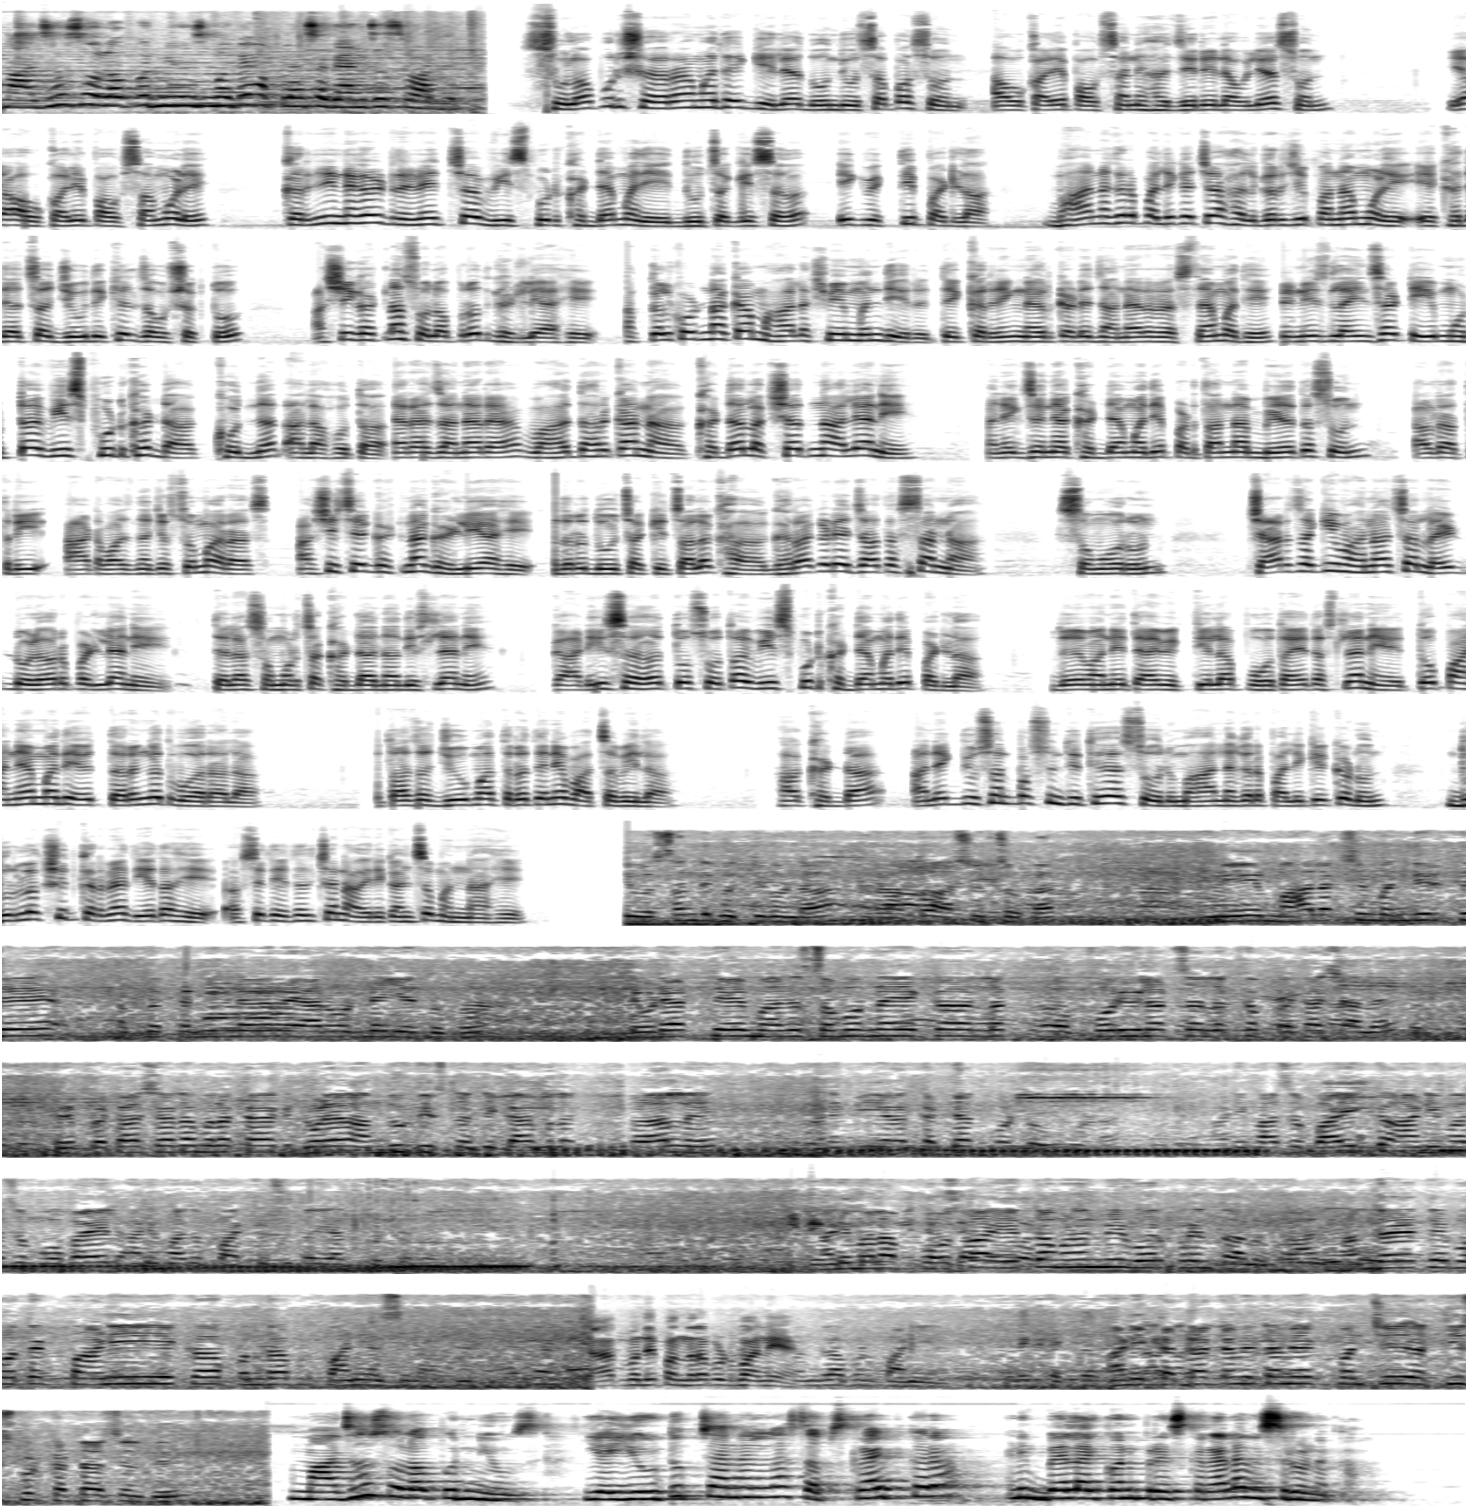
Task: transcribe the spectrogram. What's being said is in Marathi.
माझं सोलापूर न्यूजमध्ये आपल्या सगळ्यांचं स्वागत. सोलापूर शहरामध्ये गेल्या दोन दिवसापासून अवकाळी पावसाने हजेरी लावली असून या अवकाळी पावसामुळे कर्णीनगर ड्रेनेजच्या वीस फूट खड्ड्यामध्ये दुचाकीसह एक व्यक्ती पडला. महानगरपालिकेच्या हलगर्जीपणामुळे एखाद्याचा जीव देखील जाऊ शकतो अशी घटना सोलापुरात घडली आहे. अक्कलकोट नाका महालक्ष्मी मंदिर ते कर्णिकनगरकडे जाणाऱ्या रस्त्यामध्ये ड्रेनेज लाईनसाठी मोठा वीस फूट खड्डा खोदण्यात आला होता. जाणाऱ्या वाहतधारकांना खड्डा लक्षात न आल्याने अनेक जण या खड्ड्यामध्ये पडताना मिळत असून काल रात्री आठ वाजण्याच्या सुमारास अशीच एक घटना घडली आहे. तर दुचाकी चालक हा घराकडे जात असताना समोरून चारचाकी वाहनाचा लाइट डोळ्यावर पडल्याने त्याला समोरचा खड्डा न दिसल्याने गाडीसह तो स्वतः वीस फूट खड्ड्यामध्ये पडला. सुदैवाने त्या व्यक्तीला पोहता येत असल्याने तो पाण्यामध्ये तरंगत वर आला. स्वतःचा जीव मात्र त्याने वाचविला. हा खड्डा अनेक दिवसांपासून तिथे असून महानगरपालिकेकडून दुर्लक्षित करण्यात येत आहे असे तेथीलच्या नागरिकांचं म्हणणं आहे. वसंत गोत्तीकोंडा राहतो अशोक चौकात मी महालक्ष्मी मंदिर ते आपलं कनिकनगर या रोडने येत होतो. तेवढ्यात ते माझं समोरनं एक लक फोर व्हीलरचं लक्क प्रकाश आलं ते प्रकाशानं मला काय डोळ्याला अंधूक दिसलं ते काय मला कळालं नाही. आणि मी या गड्ड्यात पडलो पूर्ण. आणि माझं बाईक आणि माझं मोबाईल आणि माझं पाकिटसुद्धा यात पडलं. आणि मला पोहता येतं म्हणून मी वरपर्यंत आलो. अंदाजे ते बहुतेक पाणी एक पंधरा फूट पाणी असेल. आतमध्ये. आतमध्ये पंधरा फूट पाणी आहे. पंधरा फूट पाणी आहे. आणि खड्डा कमीत कमी एक पंचवीस तीस फूट खड्डा असेल ते. माझं सोलापूर न्यूज या यूट्यूब चॅनलला सबस्क्राईब करा आणि बेल आयकॉन प्रेस करायला विसरू नका.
